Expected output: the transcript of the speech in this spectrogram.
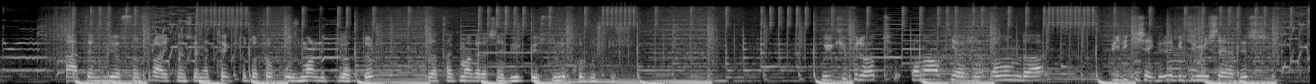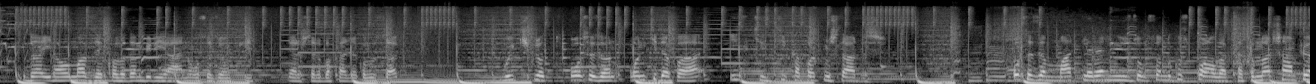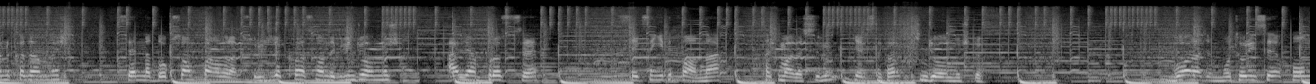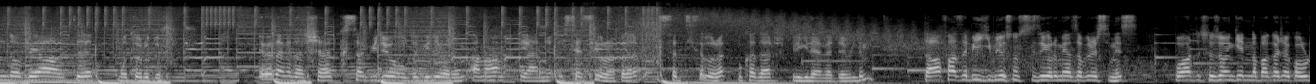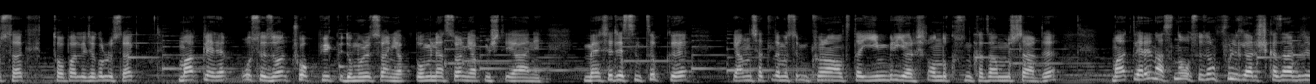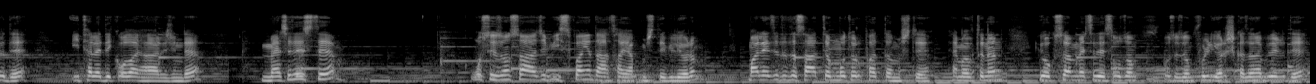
Zaten biliyorsunuz Ayrton Senna tek tuta çok uzman bir pilottur. Bu da takım arkadaşına büyük bir üstünlük kurmuştur. Bu iki pilot 16 yarışın 10'unda 1-2 şekilde bitirmişlerdir. Bu da inanılmaz rekorlardan biri yani o sezonki yarışlara bakacak olursak. Bu iki pilot o sezon 12 defa ilk çizgi kapatmışlardır. O sezon McLaren 199 puan olarak takımlar şampiyonluk kazanmış. Senna 90 puan olarak sürücüler klasmanında birinci olmuş. Alain Prost ise 87 puanla takım arkadaşlarının gerisine kadar ikinci olmuştu. Bu aracın motoru ise Honda V6 motorudur. Evet arkadaşlar kısa video oldu biliyorum ama yani istatistik olarak, istatistiksel olarak bu kadar bilgiler verebildim. Daha fazla bilgi biliyorsanız siz de yorum yazabilirsiniz. Bu arada sezon geneline bakacak olursak, toparlayacak olursak McLaren o sezon çok büyük bir dominasyon, yap, dominasyon yapmıştı yani. Mercedes'in tıpkı yanlış hatırlamıyorsam 2016'da 21 yarışın 19'unu kazanmışlardı. McLaren aslında o sezon full yarış kazanabilirdi. İtalya'daki olay haricinde. Mercedes de o sezon sadece bir İspanya'da hata yapmıştı biliyorum. Malezya'da da zaten motoru patlamıştı Hamilton'ın. Yoksa Mercedes o, zaman, o sezon full yarış kazanabilirdi.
